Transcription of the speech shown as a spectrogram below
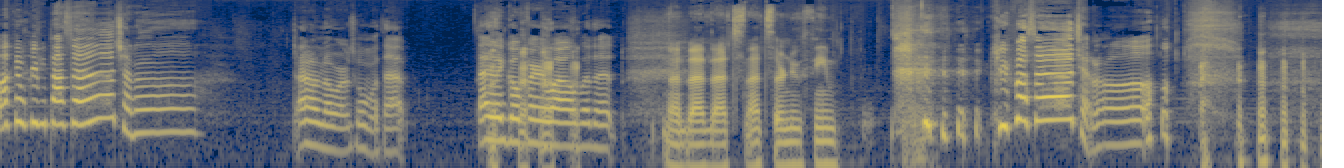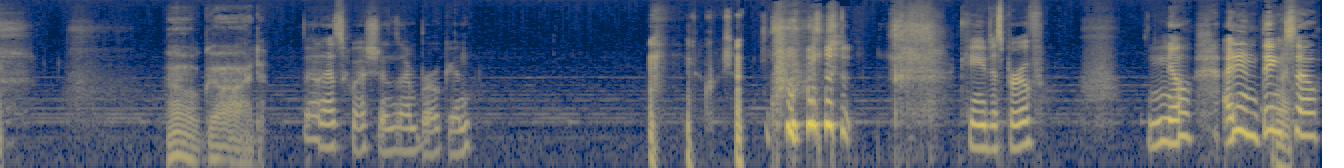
Welcome, Creepypasta channel. I don't know where I was going with that. I didn't go very well with it. That, that that's that's their new theme. Creepypasta channel. Oh God. Don't ask questions. I'm broken. Question. Can you disprove? No, I didn't think No. so.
